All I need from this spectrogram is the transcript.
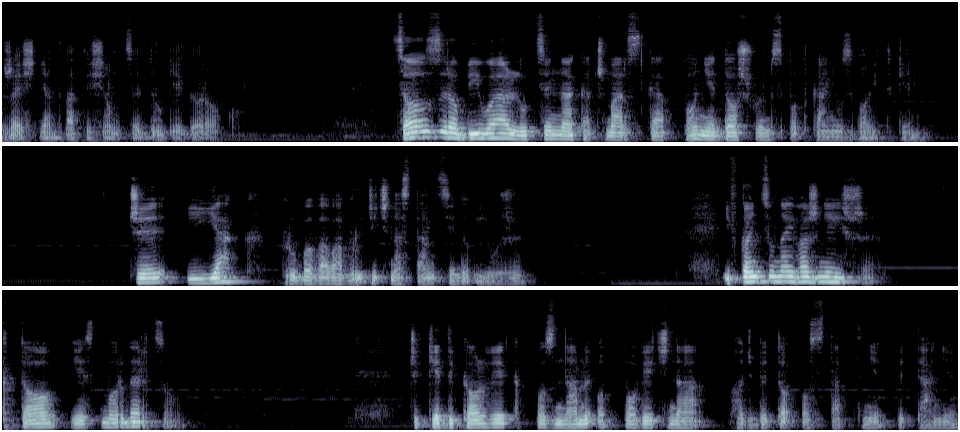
września 2002 roku? Co zrobiła Lucyna Kaczmarska po niedoszłym spotkaniu z Wojtkiem? Czy i jak próbowała wrócić na stację do Iłży? I w końcu najważniejsze, kto jest mordercą? Czy kiedykolwiek poznamy odpowiedź na choćby to ostatnie pytanie?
